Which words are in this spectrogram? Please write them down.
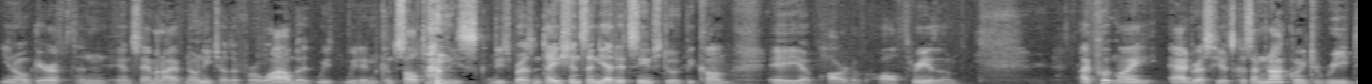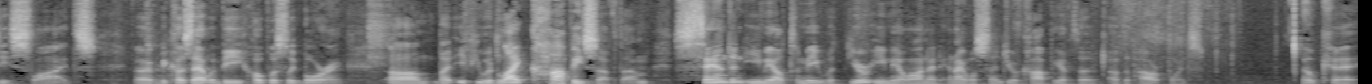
you know, Gareth and, and Sam and I have known each other for a while, but we, we didn't consult on these, these presentations, and yet it seems to have become a, a part of all three of them. I put my address here because I'm not going to read these slides uh, because that would be hopelessly boring. Um, but if you would like copies of them, send an email to me with your email on it, and I will send you a copy of the of the powerpoints. Okay.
